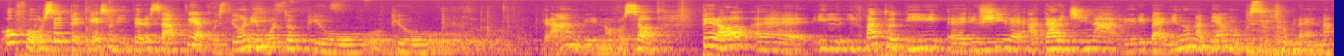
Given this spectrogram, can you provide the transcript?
O forse perché sono interessati a questioni molto più, più grandi, non lo so. Però eh, il, il, fatto di eh, riuscire ad arginarli i ribelli, non abbiamo questo problema.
